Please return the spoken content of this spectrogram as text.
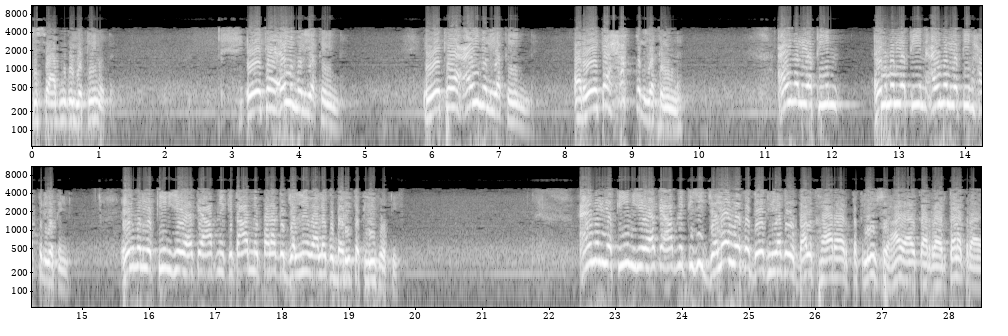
جس سے آدمی کو یقین ہوتا ہے۔ ایک ہے علم الیقین۔ ایک ہے عین الیقین۔ اور ایک ہے حق الیقین۔ عین الیقین، علم الیقین، عین الیقین، حق الیقین۔ علم الیقین یہ ہے کہ آپ نے کتاب میں پڑھا کہ جلنے والے کو بڑی تکلیف ہوتی عین الیقین یہ ہے کہ آپ نے کسی جلے ہوئے کو دیکھ لیا کہ وہ بل کھا رہا ہے اور تکلیف سے ہائے ہائے کر رہا ہے اور تڑپ رہا ہے۔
